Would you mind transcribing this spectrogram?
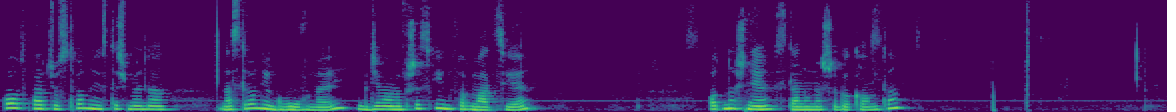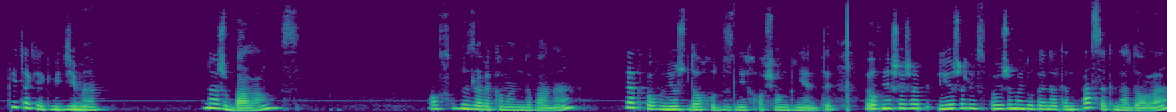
Po otwarciu strony jesteśmy na na stronie głównej, gdzie mamy wszystkie informacje odnośnie stanu naszego konta. I tak jak widzimy, nasz balans, osoby zarekomendowane, jak również dochód z nich osiągnięty. Również jeżeli, jeżeli spojrzymy tutaj na ten pasek na dole,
